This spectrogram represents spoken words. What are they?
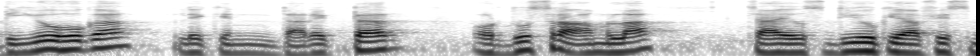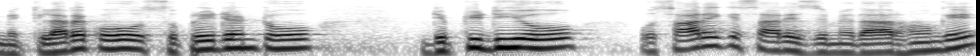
डीओ होगा, लेकिन डायरेक्टर और दूसरा अमला, चाहे उस डीओ के ऑफ़िस में क्लर्क हो सुप्रीडेंट हो डिप्टी डीओ हो, वो सारे के सारे ज़िम्मेदार होंगे।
